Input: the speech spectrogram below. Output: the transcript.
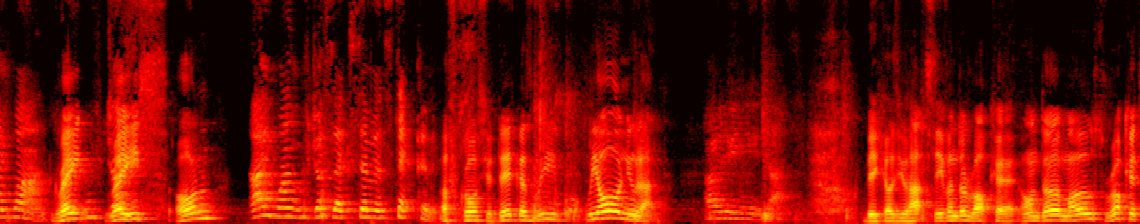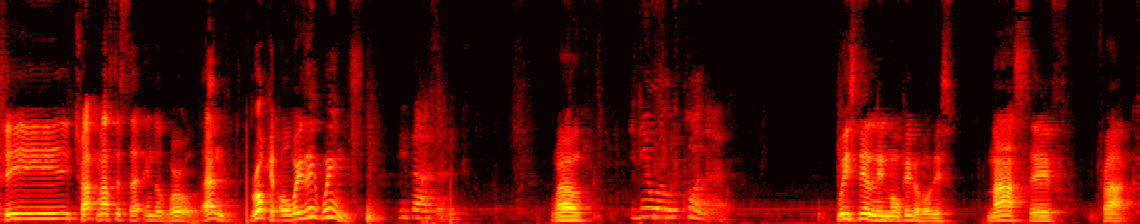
I won. Great Just- race on. I won with just like seven seconds. Of course you did, because we we all knew that. How do you need that? Because you had Stephen the Rocket on the most rockety Trackmaster set in the world. And Rocket always wins. He doesn't. Well, He didn't win with Connor. we still need more people for this massive track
